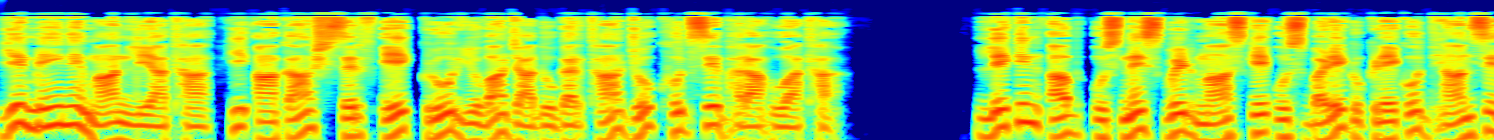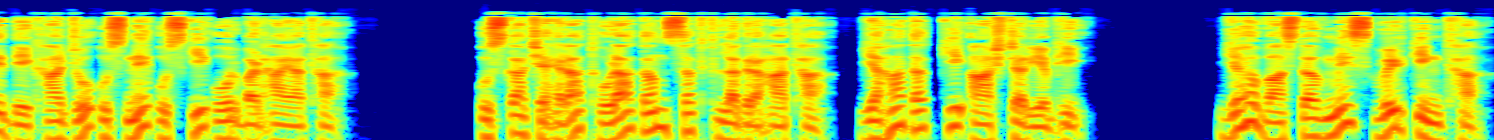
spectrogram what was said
ये मे ने मान लिया था कि आकाश सिर्फ़ एक क्रूर युवा जादूगर था जो खुद से भरा हुआ था। लेकिन अब उसने स्विड मास के उस बड़े टुकड़े को ध्यान से देखा जो उसने उसकी ओर बढ़ाया था। उसका चेहरा थोड़ा कम सख्त लग रहा था, यहाँ तक कि आश्चर्य भी। यह वास्तव में स्क्विड किंग था।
